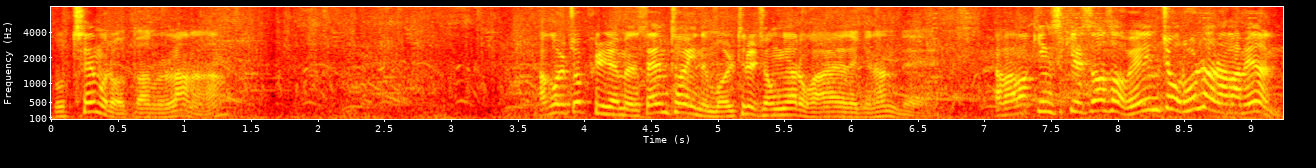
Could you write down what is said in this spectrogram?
노챔을 어떠하려나? 각을 좁히려면 센터에 있는 멀티를 정리하러 가야 되긴 한데 자, 바바킹 스킬 써서 왼쪽으로 흘러나가면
